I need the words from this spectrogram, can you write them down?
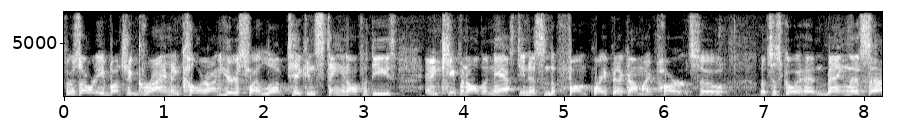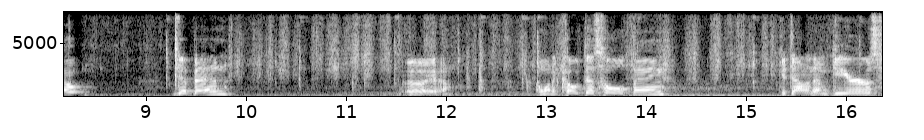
There's already a bunch of grime and color on here, so I love taking stain off with these and keeping all the nastiness and the funk right back on my part. So let's just go ahead and bang this out. Dip in. Oh yeah. I want to coat this whole thing. Get down on them gears.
